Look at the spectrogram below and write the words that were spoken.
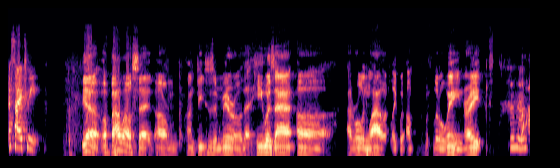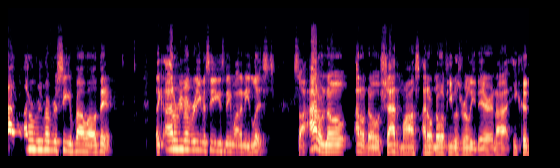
I saw a tweet. Yeah, well, Bow Wow said um, on Desus and Mero that he was at uh, at Rolling Loud, like with, um, with Lil Wayne, right? Mhm. But I, I don't remember seeing Bow Wow there. Like I don't remember even seeing his name on any list. So I don't know. I don't know. Shad Moss. I don't know if he was really there or not. He could.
